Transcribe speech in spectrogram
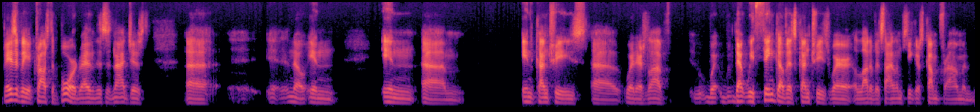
basically across the board. Right, and this is not just uh, you know in in um, in countries uh, where there's a lot of that we think of as countries where a lot of asylum seekers come from, and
